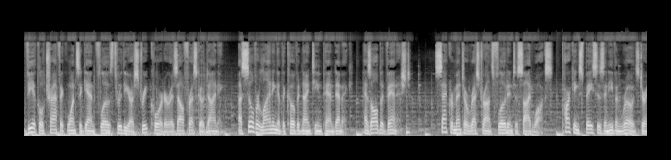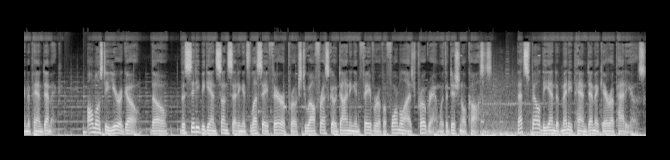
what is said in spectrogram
Vehicle traffic once again flows through the R Street corridor as alfresco dining, a silver lining of the COVID-19 pandemic, has all but vanished. Sacramento restaurants flowed into sidewalks, parking spaces and even roads during the pandemic. Almost a year ago, though, the city began sunsetting its laissez-faire approach to alfresco dining in favor of a formalized program with additional costs. That spelled the end of many pandemic-era patios.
